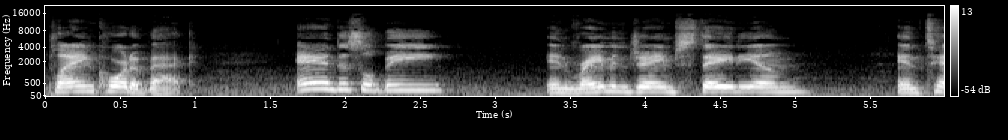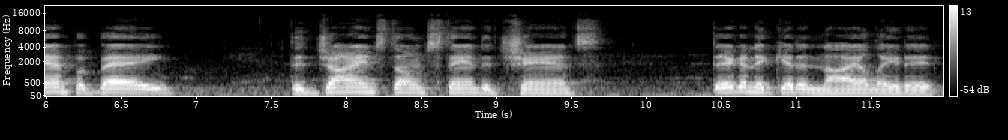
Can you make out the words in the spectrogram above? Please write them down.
playing quarterback. And this will be in Raymond James Stadium in Tampa Bay. The Giants don't stand a chance. They're going to get annihilated.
